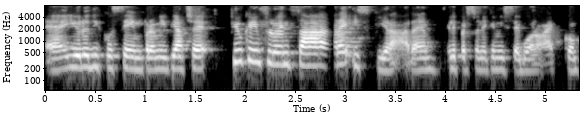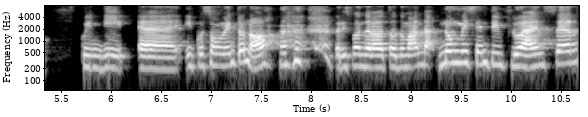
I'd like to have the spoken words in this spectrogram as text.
Eh, io lo dico sempre, mi piace più che influenzare, ispirare le persone che mi seguono, ecco. Quindi eh, in questo momento no, per rispondere alla tua domanda, non mi sento influencer,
